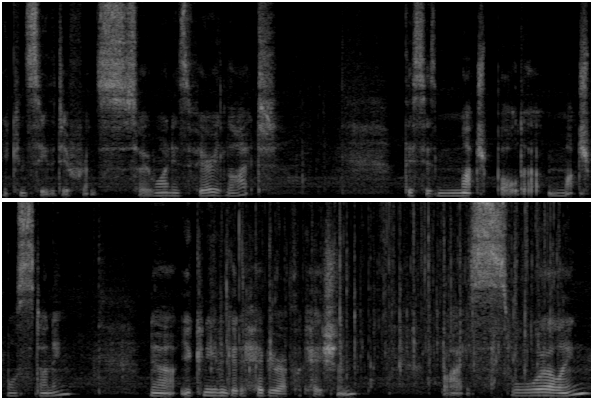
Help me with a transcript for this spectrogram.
you can see the difference. So one is very light. This is much bolder, much more stunning. Now you can even get a heavier application by swirling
